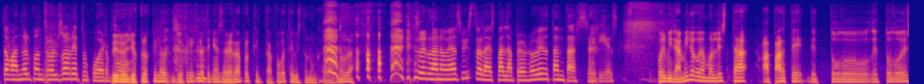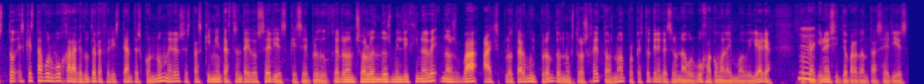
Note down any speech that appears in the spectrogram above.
tomando el control sobre tu cuerpo. Pero yo creo que lo, yo creí que lo tenías de verdad porque tampoco te he visto nunca desnuda. Es verdad, no me has visto la espalda, pero no veo tantas series. Pues mira, a mí lo que me molesta, aparte de todo, de todo esto, es que esta burbuja a la que tú te referiste antes con números, estas 532 series que se produjeron solo en 2019, nos va a explotar muy pronto en nuestros objetos, ¿no? Porque esto tiene que ser una burbuja como la inmobiliaria, porque Hmm. aquí no hay sitio para tantas series.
